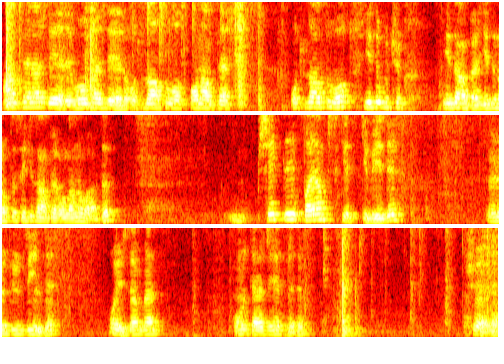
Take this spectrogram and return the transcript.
amperaj değeri, voltaj değeri 36 volt 10 amper 36 volt 7.5 7 amper 7.8 amper olanı vardı. Şekli bayan bisiklet gibiydi. Önü düz değildi. O yüzden ben onu tercih etmedim. Şöyle.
